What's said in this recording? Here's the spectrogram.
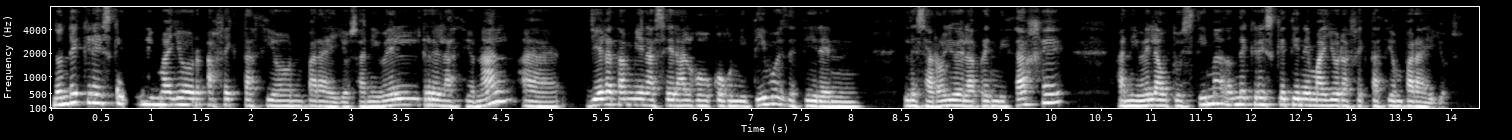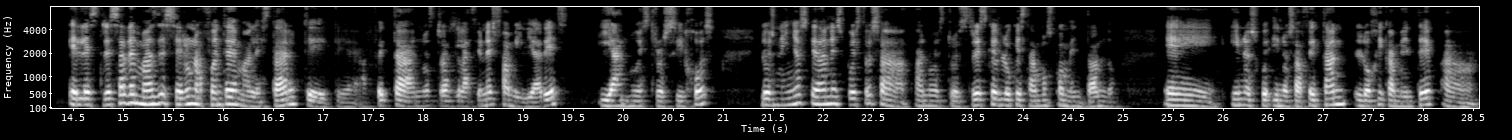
¿Dónde crees que tiene mayor afectación para ellos? ¿A nivel relacional? ¿Llega también a ser algo cognitivo, es decir, en el desarrollo del aprendizaje? ¿A nivel autoestima? ¿Dónde crees que tiene mayor afectación para ellos? El estrés, además de ser una fuente de malestar que, afecta a nuestras relaciones familiares y a nuestros hijos, los niños quedan expuestos a, nuestro estrés, que es lo que estamos comentando, eh, y, nos, afectan, lógicamente, a,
